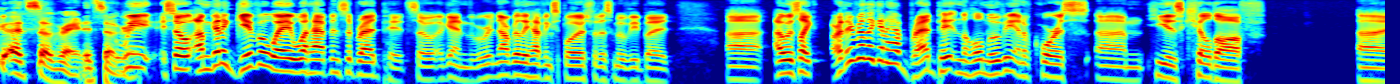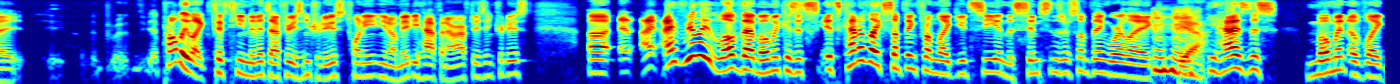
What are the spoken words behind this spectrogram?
It's so great. It's so great. We so I'm gonna give away what happens to Brad Pitt. So again, we're not really having spoilers for this movie, but uh, I was like, are they really gonna have Brad Pitt in the whole movie? And of course, um, he is killed off. Uh, probably like 15 minutes after he's introduced, 20, you know, maybe half an hour after he's introduced. Uh, and I, I really love that moment because it's it's kind of like something from like you'd see in The Simpsons or something where like Mhm. yeah. he has this moment of like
